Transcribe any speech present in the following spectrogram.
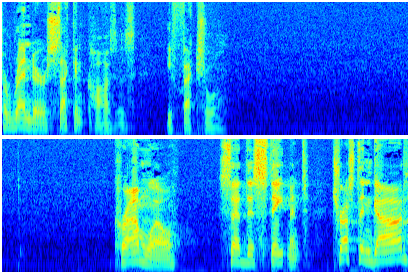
to render second causes effectual. Cromwell said this statement Trust in God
